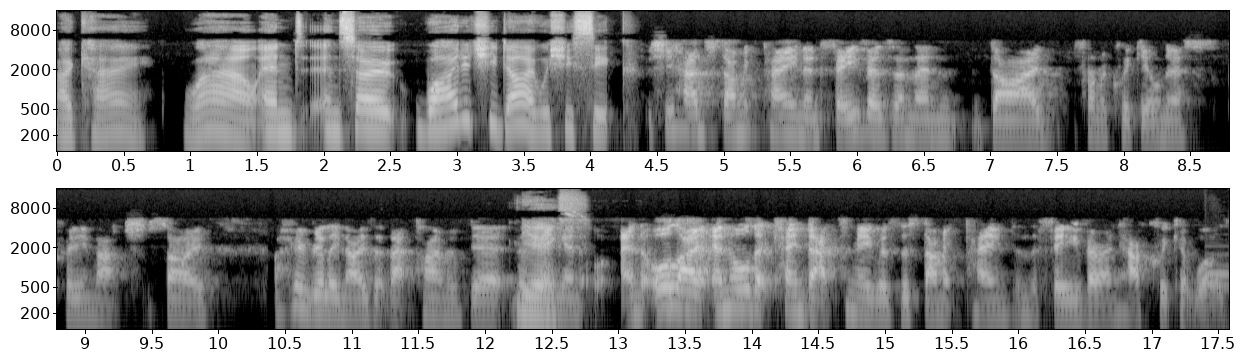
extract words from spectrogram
Okay. Wow. And and so why did she die? Was she sick? She had stomach pain and fevers and then died from a quick illness pretty much. So who really knows at that time of the, the yes. thing and and all I and all that came back to me was the stomach pains and the fever and how quick it was.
